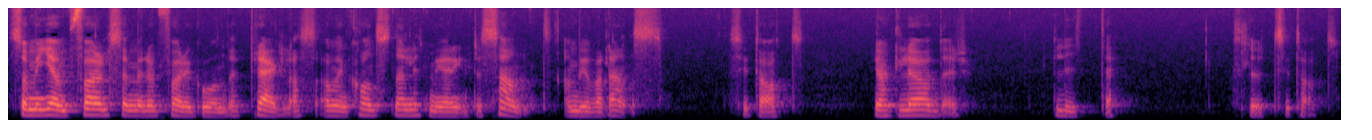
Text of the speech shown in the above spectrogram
som i jämförelse med den föregående präglas av en konstnärligt mer intressant ambivalens. Citat. Jag glöder. Lite. Slut citat.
